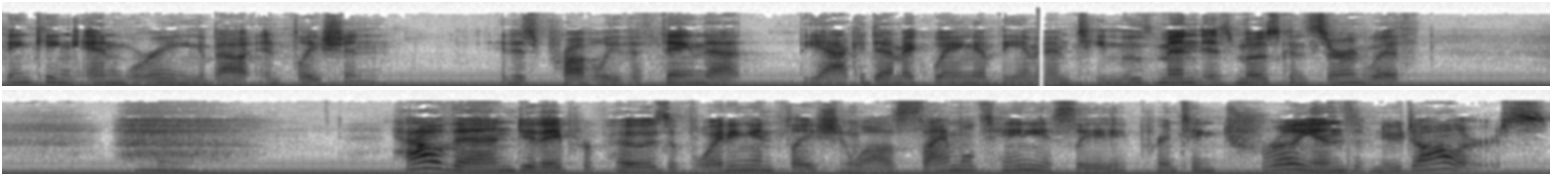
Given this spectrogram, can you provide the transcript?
thinking and worrying about inflation. It is probably the thing that the academic wing of the MMT movement is most concerned with. How then do they propose avoiding inflation while simultaneously printing trillions of new dollars?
